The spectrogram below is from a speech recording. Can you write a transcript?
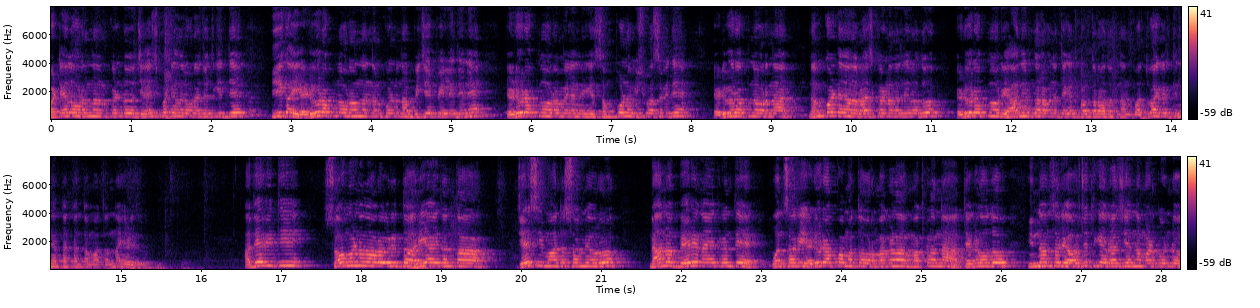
ಪಟೇಲ್ ಅವರನ್ನು ನಂಬಿಕೊಂಡು ಜಯೇಶ್ ಪಟೇಲ್ ಅವರ ಜೊತೆಗಿದ್ದೆ, ಈಗ ಯಡಿಯೂರಪ್ಪನವರನ್ನು ನಂಬಿಕೊಂಡು ನಾನು ಬಿ ಜೆ ಪಿಯಲ್ಲಿದ್ದೇನೆ ಯಡಿಯೂರಪ್ಪನವರ ಮೇಲೆ ನನಗೆ ಸಂಪೂರ್ಣ ವಿಶ್ವಾಸವಿದೆ. ಯಡಿಯೂರಪ್ಪನವ್ರನ್ನ ನಂಬ್ಕೊಂಡೆ ನಾನು ರಾಜಕಾರಣದಲ್ಲಿರೋದು. ಯಡಿಯೂರಪ್ಪನವ್ರು ಯಾವ ನಿರ್ಧಾರವನ್ನು ತೆಗೆದುಕೊಳ್ತಾರೋ ಅದಕ್ಕೆ ನಾನು ಬದ್ಧವಾಗಿರ್ತೀನಿ ಅಂತಕ್ಕಂಥ ಮಾತನ್ನು ಹೇಳಿದರು. ಅದೇ ರೀತಿ ಸೋಮಣ್ಣನವರ ವಿರುದ್ಧ ಹರಿಯಾಯ್ದಂಥ ಜೆ ಸಿ ಮಾಧುಸ್ವಾಮಿ ಅವರು, ನಾನು ಬೇರೆ ನಾಯಕರಂತೆ ಒಂದ್ಸಾರಿ ಯಡಿಯೂರಪ್ಪ ಮತ್ತು ಅವರ ಮಗಳ ಮಕ್ಕಳನ್ನ ತೆಗಳೋದು, ಇನ್ನೊಂದ್ಸರಿ ಅವ್ರ ಜೊತೆಗೆ ರಾಜಿಯನ್ನ ಮಾಡಿಕೊಂಡು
